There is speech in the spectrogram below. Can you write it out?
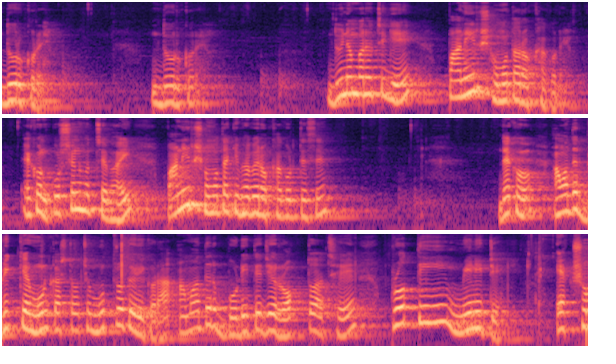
দূর করে। দূর করে। দুই নম্বর হচ্ছে গিয়ে পানির সমতা রক্ষা করে। এখন কোশ্চেন হচ্ছে ভাই, পানির সমতা কীভাবে রক্ষা করতেছে? দেখো, আমাদের বৃক্কের মূল কাজটা হচ্ছে মূত্র তৈরি করা। আমাদের বডিতে যে রক্ত আছে, প্রতি মিনিটে একশো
